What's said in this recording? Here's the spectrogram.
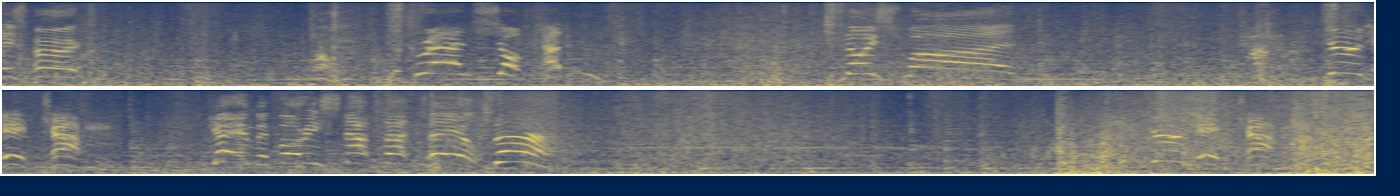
Is hurt! The grand shot, Captain! Nice one! Good hit, Captain! Get him before he snaps that tail! There! Good hit, Captain! The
